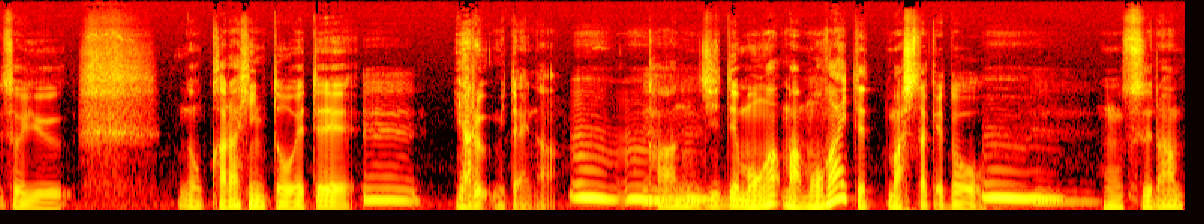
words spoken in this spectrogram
そういうのからヒントを得てうん。やるみたいな感じでもが、まあもがいてましたけどう、ん。うんスラン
